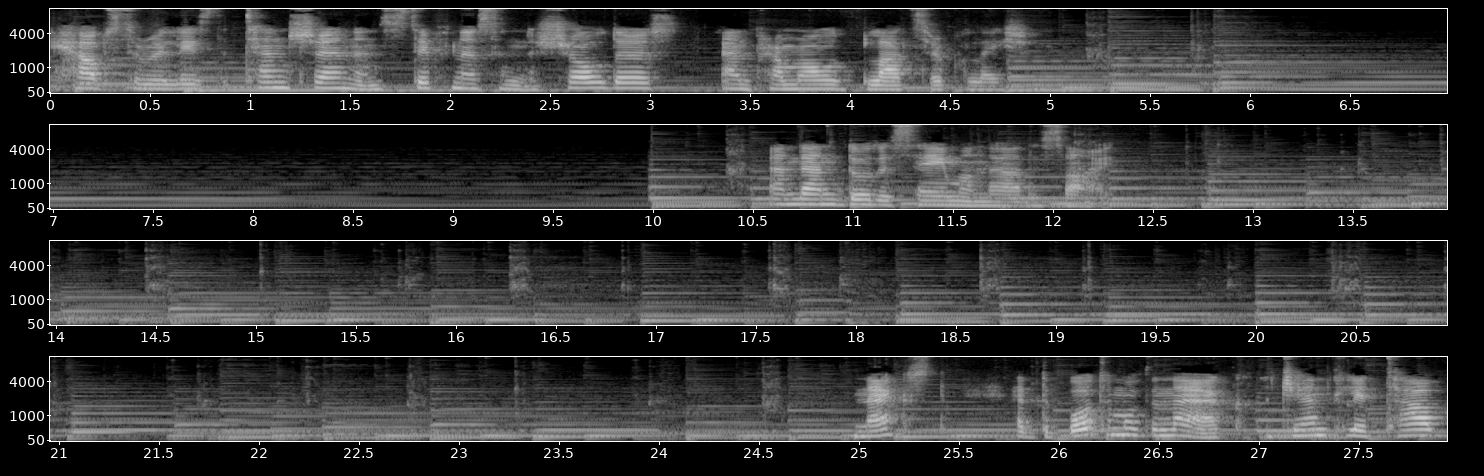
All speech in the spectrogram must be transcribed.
It helps to release the tension and stiffness in the shoulders and promote blood circulation. And then do the same on the other side. Next, at the bottom of the neck, gently tap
